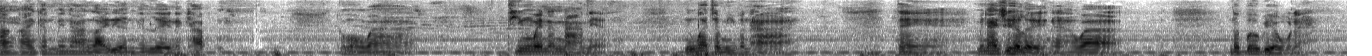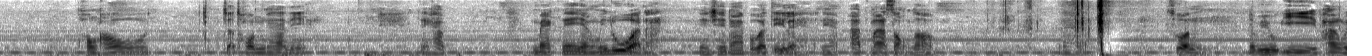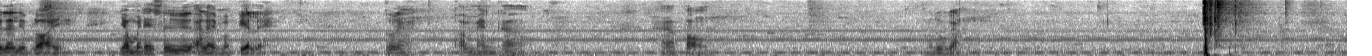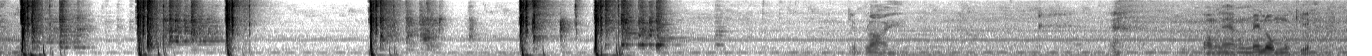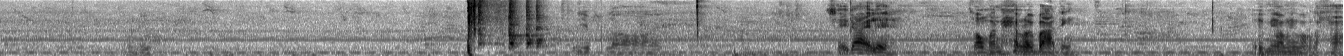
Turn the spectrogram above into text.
ห่างหายกันไม่นานหลายเดือนกันเลยนะครับ ก็บอกว่าทิ้งไว้นานๆเนี่ยนึกว่าจะมีปัญหา แต่ไม่น่าเชื่อเลยนะว่าดับเบิลเบลนะ ของเขาจะทนขนาดนี้นะครับแม็กเนี่ยยังไม่รั่วนะ ยังใช้ได้ปกติเลยอันเนี้ยอัดมาสองรอบนะฮะส่วน WE พังไปแล้วเรียบร้อย ยังไม่ได้ซื้ออะไรมาเปลี่ยนเลย ดูนะความแม่นก็ห้าป่อง มาดูกัน เรียบร้อยเอ๊ะปองแรกมันไม่ลมเมื่อกี้มาดูเรียบร้อย ใช้ได้เลย 2,500 บาทเอง เอ้ย ไม่เอาไม่บอกราคา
